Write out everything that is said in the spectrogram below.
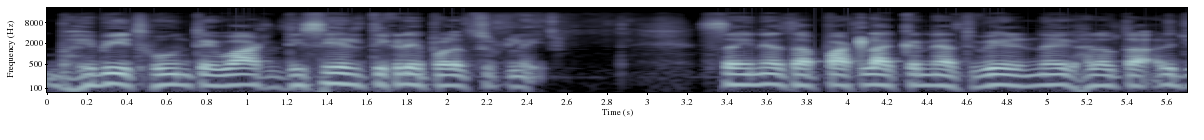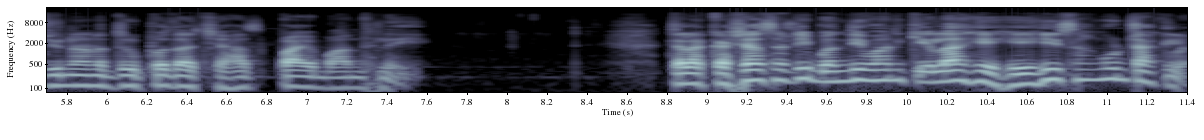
भयभीत होऊन ते वाट दिसेल तिकडे पळत सुटले. सैन्याचा पाठलाग करण्यात वेळ न घालवता अर्जुनानं द्रुपदाचे हातपाय बांधले. त्याला कशासाठी बंदिवान केला आहे हेही सांगून टाकलं.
